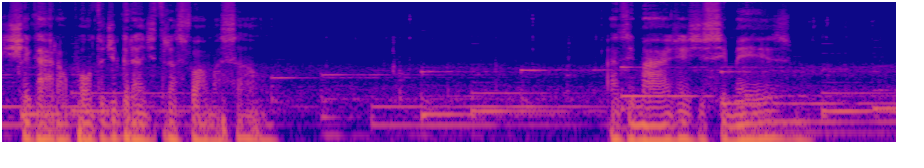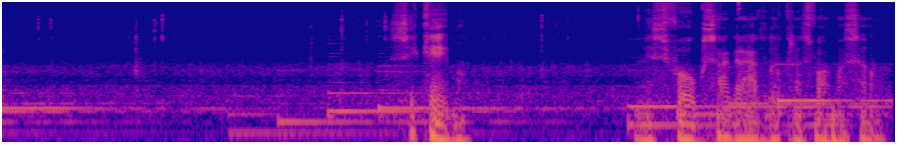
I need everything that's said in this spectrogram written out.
que chegaram ao ponto de grande transformação. As imagens de si mesmo se queimam nesse fogo sagrado da transformação.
